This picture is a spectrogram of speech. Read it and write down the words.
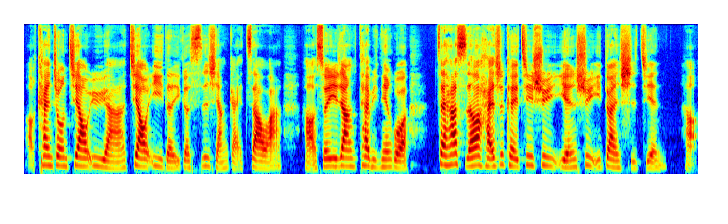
啊，看重教育啊、教义的一个思想改造啊，好，所以让太平天国在他死后还是可以继续延续一段时间。好，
